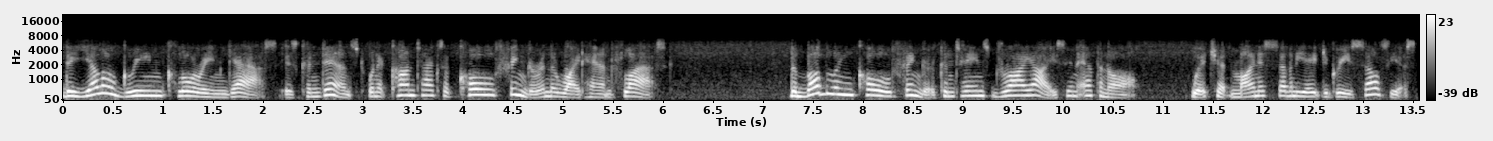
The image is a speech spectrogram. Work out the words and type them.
The yellow-green chlorine gas is condensed when it contacts a cold finger in the right-hand flask. The bubbling cold finger contains dry ice in ethanol, which at minus 78 degrees Celsius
